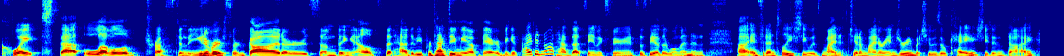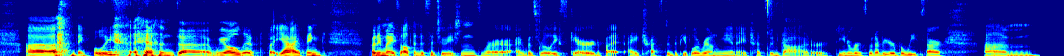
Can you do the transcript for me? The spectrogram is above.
quite that level of trust in the universe or God or something else that had to be protecting me up there because I did not have that same experience as the other woman. And uh, incidentally, she was min- she had a minor injury, but she was okay. She didn't die, uh, thankfully, and uh, we all lived. But yeah, I think putting myself into situations where I was really scared, but I trusted the people around me and I trusted God or the universe, whatever your beliefs are. Um,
